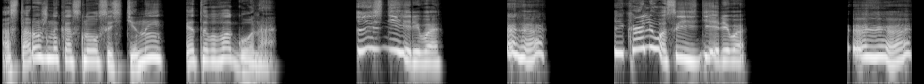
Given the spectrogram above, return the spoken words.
осторожно коснулся стены этого вагона. «Из дерева. Ага. И колеса из дерева. Ага.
